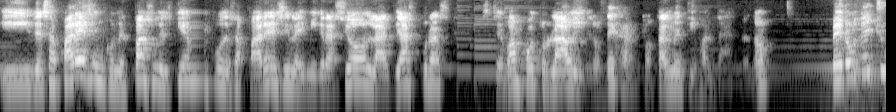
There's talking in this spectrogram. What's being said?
y desaparecen con el paso del tiempo, desaparecen la inmigración, las diásporas se van por otro lado y los dejan totalmente fantasmas, ¿no? Pero de hecho,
